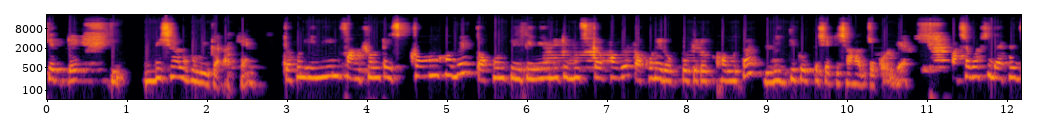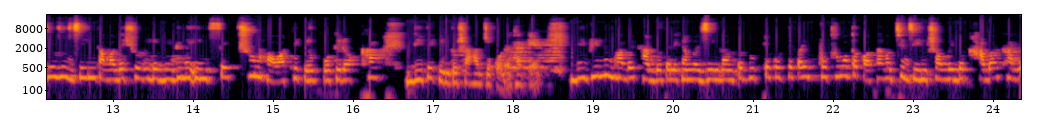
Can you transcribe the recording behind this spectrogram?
ক্ষেত্রে বিশাল ভূমিকা রাখে। যখন ইমিউন ফাংশনটা স্ট্রং হবে, তখন কিন্তু ইমিউনিটি বুস্ট আপ হবে, তখন এই রোগ প্রতিরোধ ক্ষমতা বৃদ্ধি করতে সেটি সাহায্য করবে। পাশাপাশি দেখা যায় যে জিঙ্ক আমাদের শরীরে বিভিন্ন ইনফেকশন হওয়া থেকেও প্রতিরক্ষা দিতে কিন্তু সাহায্য করে থাকে। বিভিন্নভাবে খাদ্য তালিকা আমরা জিঙ্ক অন্তর্ভুক্ত করতে পারি। প্রথমত কথা হচ্ছে জিঙ্ক সমৃদ্ধ খাবার খাদ্য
